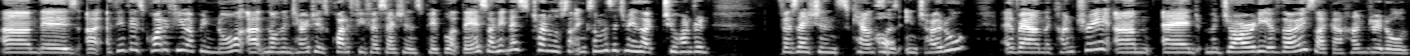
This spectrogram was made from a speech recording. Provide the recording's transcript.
um, there's uh, i think there's quite a few up in north uh, northern territory there's quite a few first nations people up there so i think there's a total of something someone said to me like 200 first nations councillors oh. in total around the country um, and majority of those like 100 or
